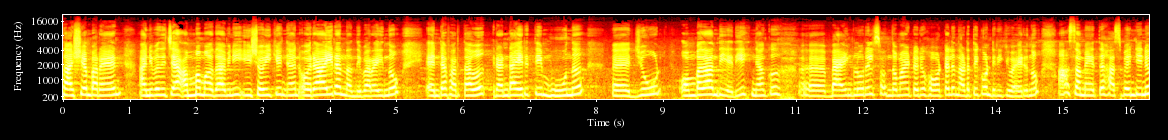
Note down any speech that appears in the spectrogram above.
സാക്ഷ്യം പറയാൻ അനുവദിച്ച അമ്മ മാതാവിന് ഈശോയ്ക്ക് ഞാൻ ഒരായിരം നന്ദി പറയുന്നു. എന്റെ ഭർത്താവ് രണ്ടായിരത്തി മൂന്ന് ജൂൺ ഒമ്പതാം തീയതി ഞങ്ങൾക്ക് ബാംഗ്ലൂരിൽ സ്വന്തമായിട്ടൊരു ഹോട്ടൽ നടത്തിക്കൊണ്ടിരിക്കുമായിരുന്നു ആ സമയത്ത് ഹസ്ബൻഡിന്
